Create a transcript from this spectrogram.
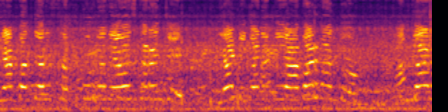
त्याबद्दल संपूर्ण नेवासकरांचे या ठिकाणी मी आभार मानतो. आमदार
